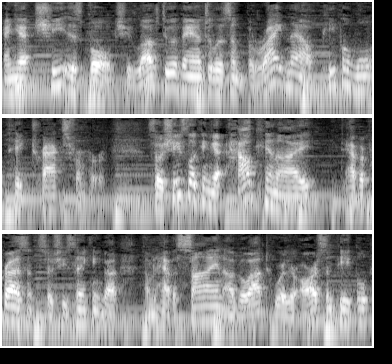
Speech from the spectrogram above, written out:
And yet she is bold. She loves to evangelism, but right now people won't take tracts from her. So she's looking at how can I have a presence. So she's thinking about I'm going to have a sign. I'll go out to where there are some people,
